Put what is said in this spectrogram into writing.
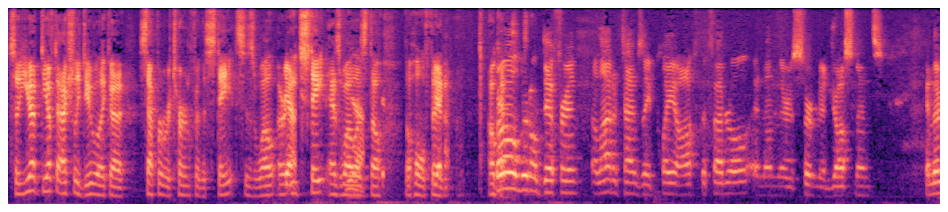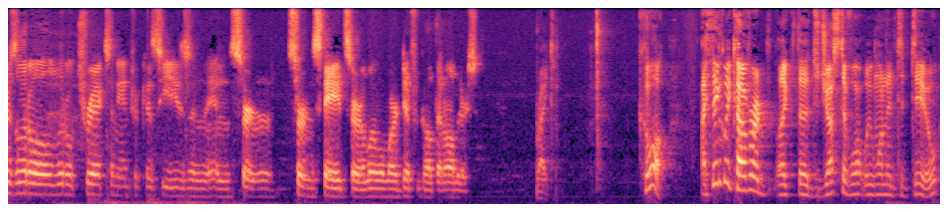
So you have do you have to actually do like a separate return for the states as well, or Yeah. each state as well Yeah. as the the whole thing. Yeah. Okay. They're all a little different. A lot of times they play off the federal, and then there's certain adjustments, and there's little little tricks and intricacies, in, in certain certain states are a little more difficult than others. Right. Cool. I think we covered like the gist of what we wanted to do.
